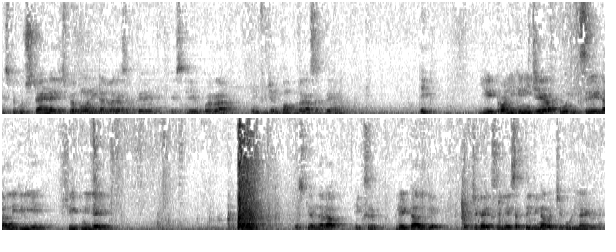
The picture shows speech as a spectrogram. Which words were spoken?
इस पर कुछ स्टैंड है जिसपे आप मॉनिटर लगा सकते हैं, इसके ऊपर आप इन्फ्यूजन पंप लगा सकते हैं। ठीक? ये ट्रॉली के नीचे आपको एक्सरे डालने के लिए शीट मिल जाएगी। इसके अंदर आप एक्सरे प्लेट डाल के बच्चे का एक्सरे ले सकते हैं, बिना बच्चे को हिलाए डुलाए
